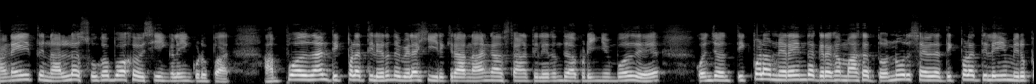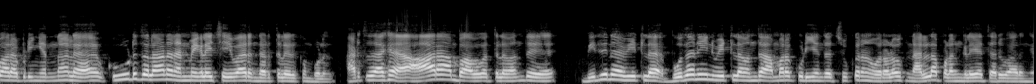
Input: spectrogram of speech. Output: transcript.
அனைத்து நல்ல சுகபோக விஷயங்களையும் கொடுப்பார். அப்போதுதான் திக்பலத்தில் இருந்து விலகி இருக்கிறார் நான்காம் ஸ்தானத்தில் இருந்து அப்படிங்கும்போது கொஞ்சம் திக்பலம் நிறைந்த கிரகமாக தொண்ணூறு சதவீத திக்பலத்திலையும் இருப்பார் அப்படிங்கறதுனால கூடுதலான நன்மைகளை செய்வார் இந்த இடத்துல இருக்கும் பொழுது அடுத்ததாக ஆறாம் பாவகத்துல வந்து மிதுன வீட்டில் புதனின் வீட்டில் வந்து அமரக்கூடிய இந்த சுக்கிரன் ஓரளவுக்கு நல்ல பலன்களையே தருவாருங்க.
